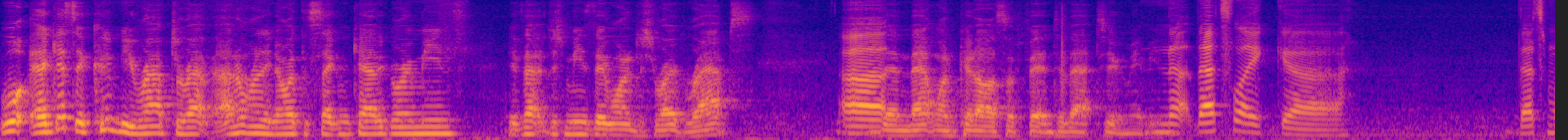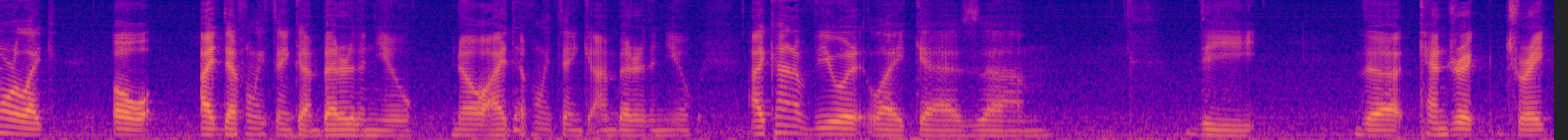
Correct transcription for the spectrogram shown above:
Well, I guess it could be rap to rap. I don't really know what the second category means. If that just means they want to just write raps, uh, then that one could also fit into that too, maybe. No, that's like uh, that's more like, oh, I definitely think I'm better than you. No, I definitely think I'm better than you. I kind of view it like as um, the the Kendrick Drake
